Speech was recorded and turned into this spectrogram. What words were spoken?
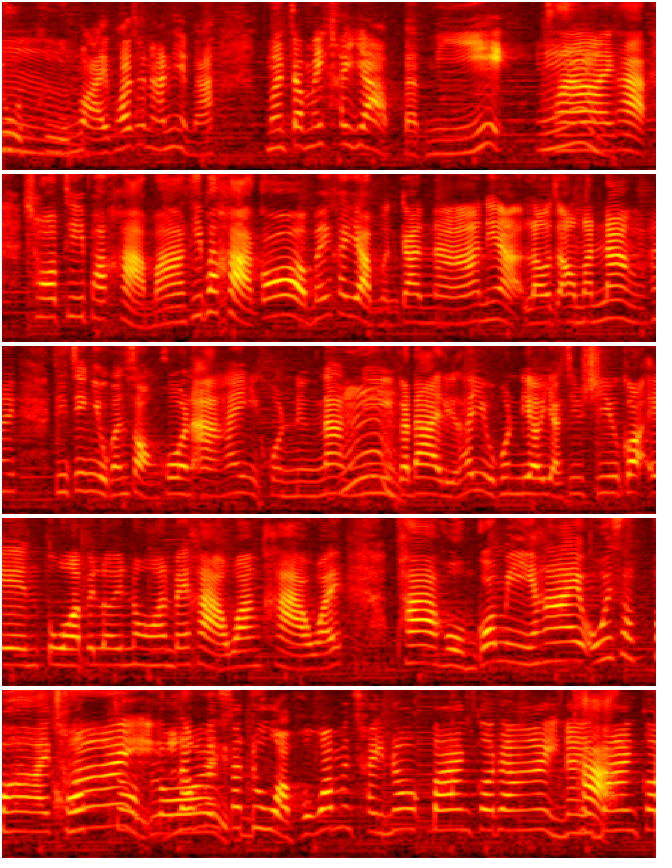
ดูดอืมพื้นไว้ เพราะฉะนั้นเห็นไหมมันจะไม่ขยับแบบนี้อืมใช่ค่ะ ชอบที่พักขามากที่พักขาก็ไม่ขยับเหมือนกันนะเนี่ยเราจะเอามานั่งให้จริง ๆ อยู่กัน 2 คนอะให้อีกคนนึงนั่งอืมนี่ก็ได้หรือถ้าอยู่คนเดียวอยากชิวๆก็เอนตัวไปเลยนอนไปค่ะวางขาไว้500ผ้าห่มก็มีให้อุ้ยสบายครบใช่จบเลแล้วมันยสะดวกเพราะว่ามันใช้นอกบ้านก็ได้ ในค่ะบ้านก็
